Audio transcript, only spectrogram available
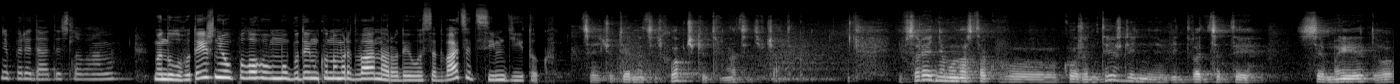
не передати словами. Минулого тижня у пологовому будинку номер 2 народилося 27 діток. Це 14 хлопчиків, 13 дівчаток. І в середньому у нас так кожен тиждень від 27 до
